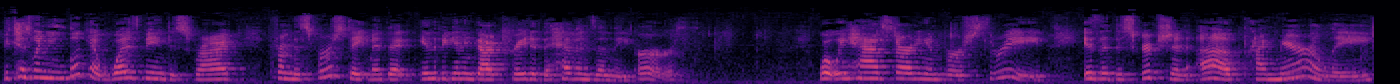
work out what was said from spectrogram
Because when you look at what is being described from this first statement that in the beginning God created the heavens and the earth, what we have starting in verse 3 is a description of primarily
